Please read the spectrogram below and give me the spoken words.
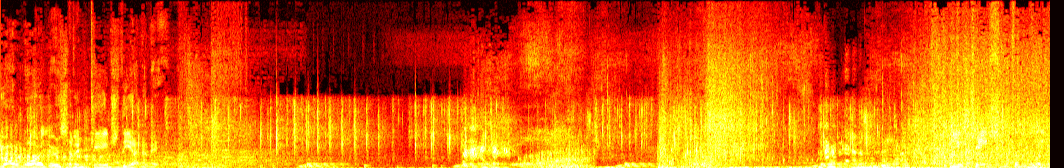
Your warriors have engaged the enemy. Mutation complete.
